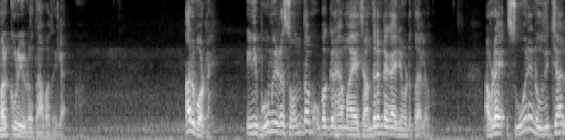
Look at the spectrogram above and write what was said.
മെർക്കുറിയുടെ താപനില. അതുപോട്ടെ ഇനി ഭൂമിയുടെ സ്വന്തം ഉപഗ്രഹമായ ചന്ദ്രന്റെ കാര്യമെടുത്താലോ അവിടെ സൂര്യൻ ഉദിച്ചാൽ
